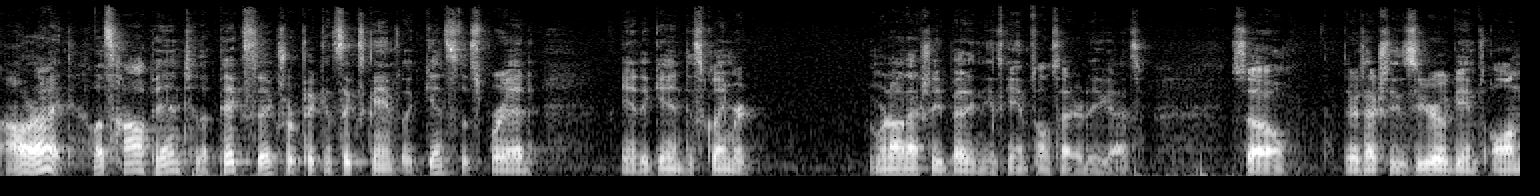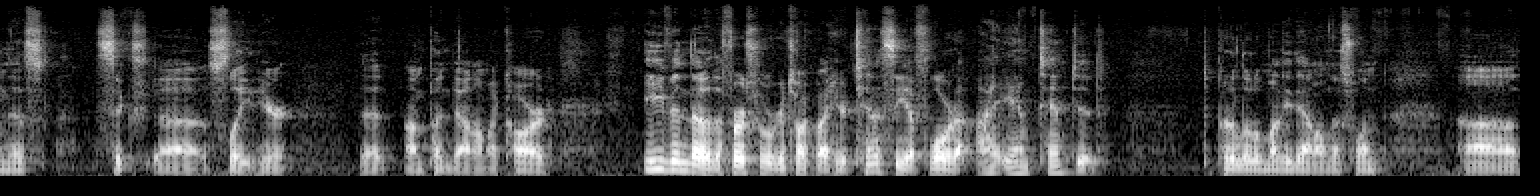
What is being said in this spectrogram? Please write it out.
All right, let's hop into the pick six. We're picking six games against the spread. And again, disclaimer we're not actually betting these games on Saturday, guys. So there's actually zero games on this six uh, slate here that I'm putting down on my card. Even though the first one we're going to talk about here, Tennessee at Florida, I am tempted to put a little money down on this one. Uh,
